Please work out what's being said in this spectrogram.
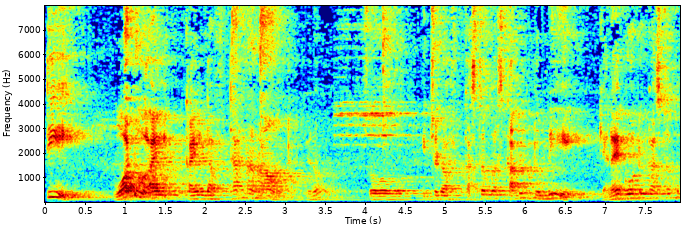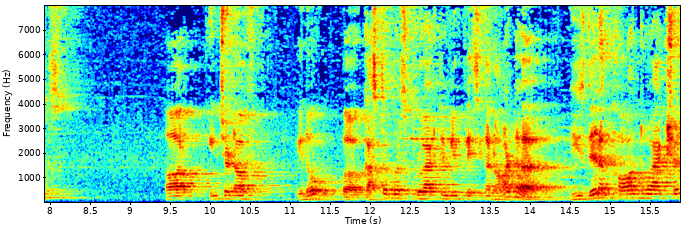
T, what do I kind of turn around, you know? So instead of customers coming to me, can I go to customers? Or instead of you know uh, customers proactively placing an order, is there a call to action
